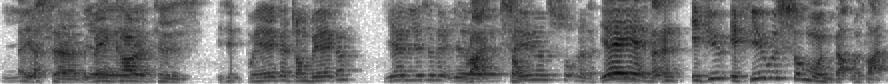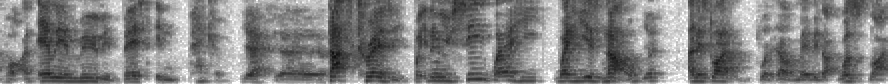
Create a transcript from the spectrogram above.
yeah, It's uh, the Yeah, main characters. Is it Boyega? John Boyega? yeah, he isn't it. Yeah, Right, so- aliens or something. Yeah, yeah. yeah. And if you if you was someone that was like what an alien movie based in Peckham, yeah, yeah, yeah, yeah. that's crazy. But then you see where he where he is now, Yeah. And it's like, bloody hell, maybe that was like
